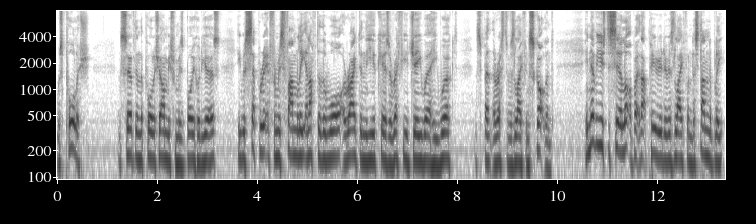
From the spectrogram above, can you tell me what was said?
was Polish and served in the Polish army from his boyhood years. He was separated from his family and after the war arrived in the UK as a refugee where he worked and spent the rest of his life in Scotland. He never used to say a lot about that period of his life, understandably,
